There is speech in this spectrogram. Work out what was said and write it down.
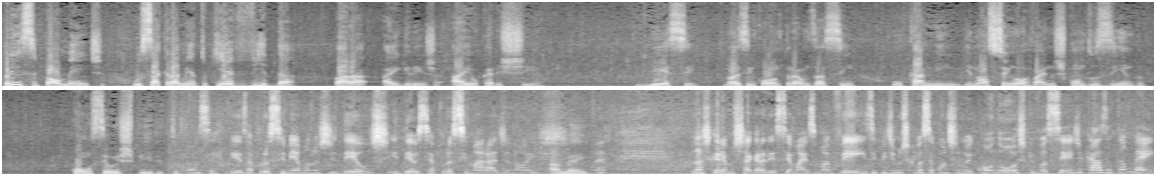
principalmente o sacramento que é vida para a igreja, a Eucaristia. Nesse nós encontramos assim o caminho e nosso Senhor vai nos conduzindo com o seu Espírito. Com certeza, aproximemos-nos de Deus e Deus se aproximará de nós. Amém. Né? Nós queremos te agradecer mais uma vez e pedimos que você continue conosco e você de casa também,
